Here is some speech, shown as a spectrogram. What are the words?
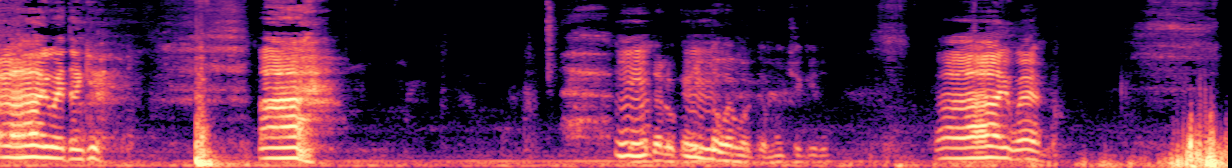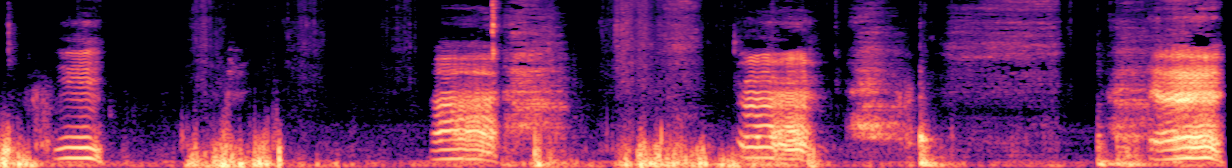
Ay, güey, thank you. Ah. Mm, te lo quedito, güey, porque es muy chiquito. Ay, güey. Mm. Ah. Ah. Ah.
